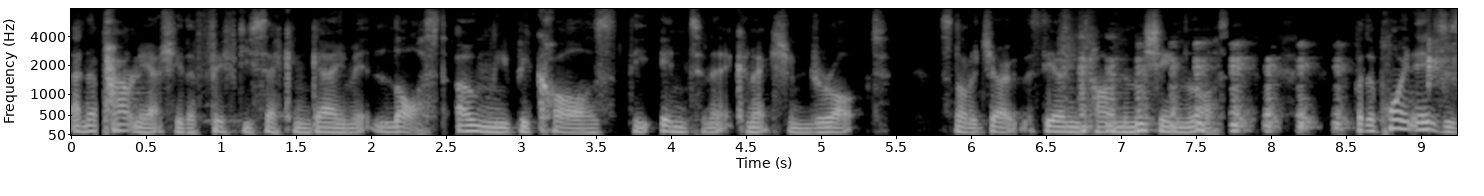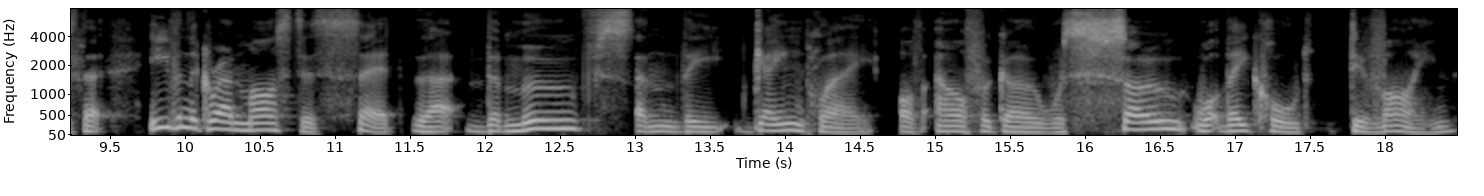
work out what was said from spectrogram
And apparently, actually, the 50 second game it lost only because the internet connection dropped. It's not a joke. That's the only time the machine lost. But the point is, is that even the grandmasters said that the moves and the gameplay of AlphaGo was so what they called divine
